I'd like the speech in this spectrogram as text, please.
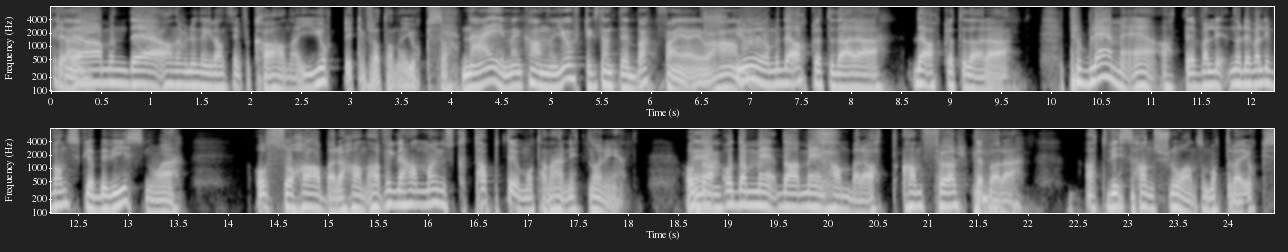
ikke, ja, men det, han er vel under gransking for hva han har gjort, ikke for at han har juksa. Nei, men hva han har gjort, ikke sant? det backfirer jo han. Jo, jo, men det er akkurat det der Det er akkurat det der. Problemet er at det er veldig, når det er veldig vanskelig å bevise noe, og så har bare han For han Magnus tapte jo mot han her 19-åringen. Og, da, og da, me, da mener han bare at han følte bare at hvis han slo han, så måtte det være juks.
